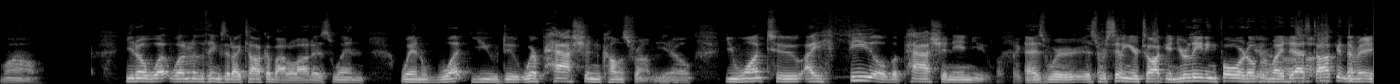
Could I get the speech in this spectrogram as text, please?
Wow. You know what? One of the things that I talk about a lot is when when what you do, where passion comes from. You Mhm. know, you want to. I feel the passion in you Oh, thank you. as we're as we're sitting here talking. You're leaning forward over Yeah. my desk talking to me.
